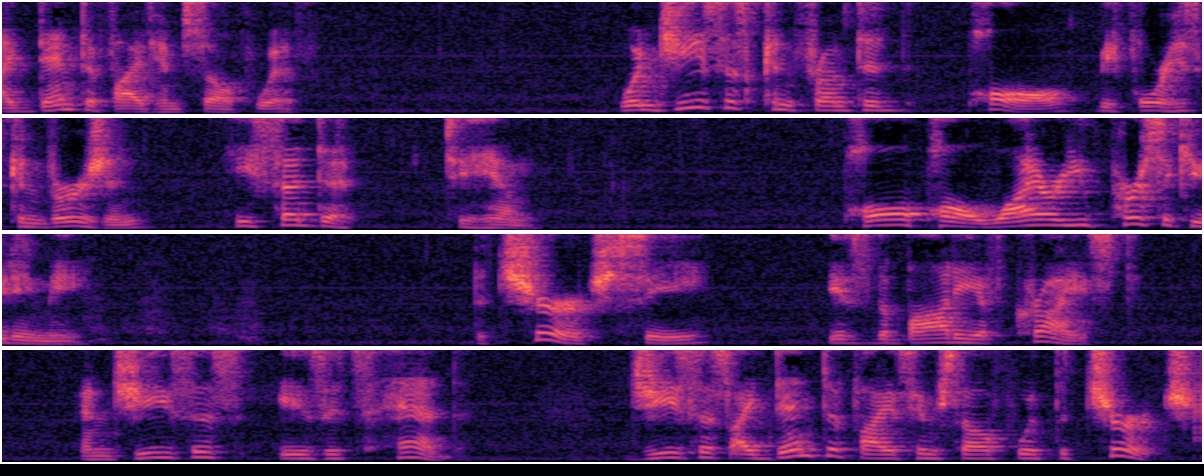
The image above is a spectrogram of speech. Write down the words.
identified himself with. When Jesus confronted Paul before his conversion, he said to, to him, Paul, Paul, why are you persecuting me? The church, see, is the body of Christ, and Jesus is its head. Jesus identifies himself with the church.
